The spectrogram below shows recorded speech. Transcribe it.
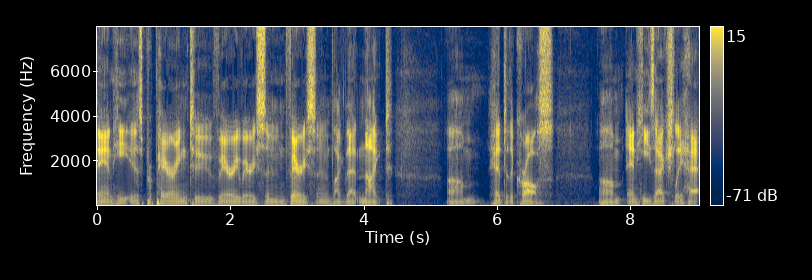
and he is preparing to very, very soon, very soon, like that night, um, head to the cross. Um, and he's actually ha-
